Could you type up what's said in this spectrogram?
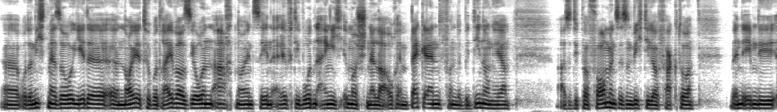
äh, oder nicht mehr so. Jede äh, neue Turbo 3 Version, 8, 9, 10, 11, die wurden eigentlich immer schneller, auch im Backend von der Bedienung her. Also die Performance ist ein wichtiger Faktor wenn eben die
